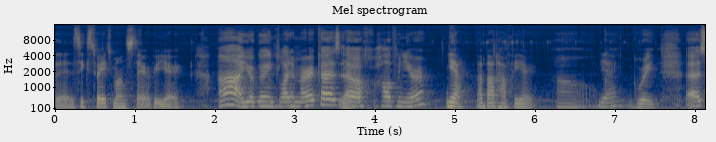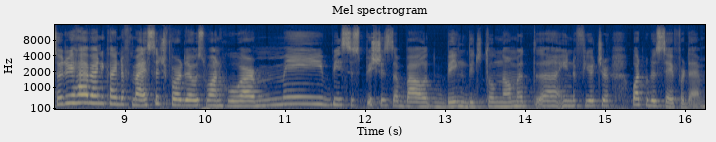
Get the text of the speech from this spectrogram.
uh, six to eight months there every year. Ah, you're going to Latin America, Yeah. uh, half a year. Yeah, about half a year. Oh, Yeah. great. Uh, so, do you have any kind of message for those one who are maybe suspicious about being digital nomad uh, in the future? What would you say for them?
